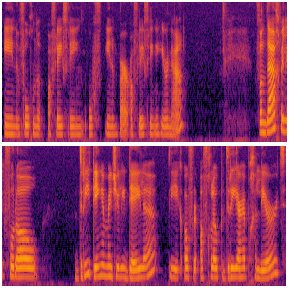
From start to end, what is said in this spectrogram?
in een volgende aflevering of in een paar afleveringen hierna. Vandaag wil ik vooral drie dingen met jullie delen die ik over de afgelopen drie jaar heb geleerd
